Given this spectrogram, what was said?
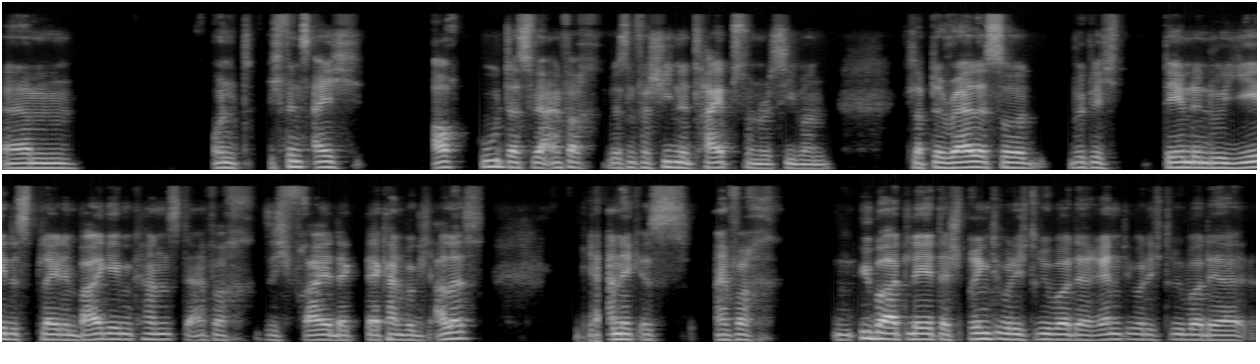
Ähm, und ich finde es eigentlich auch gut, dass wir einfach, wir sind verschiedene Types von Receivern. Ich glaube, der Rel ist so wirklich dem, den du jedes Play den Ball geben kannst, der einfach sich frei, der, der kann wirklich alles. Yannick ist einfach ein Überathlet, der springt über dich drüber, der rennt über dich drüber, der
